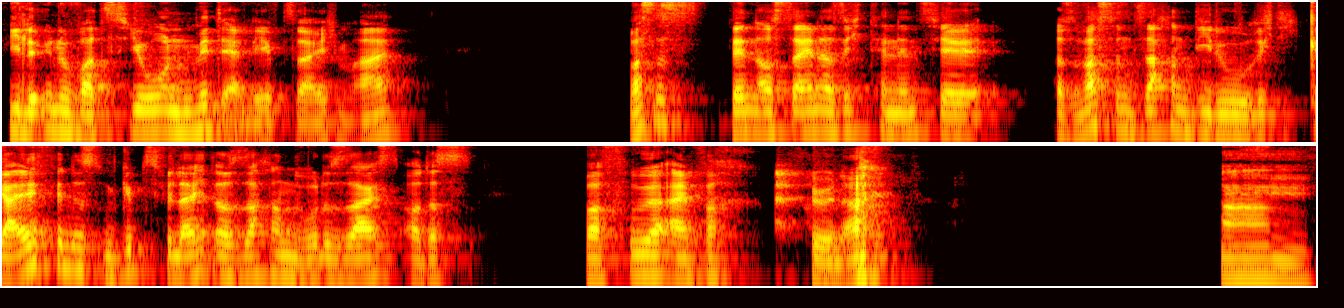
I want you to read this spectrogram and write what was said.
viele Innovationen miterlebt, sag ich mal. Was ist denn aus deiner Sicht tendenziell, also was sind Sachen, die du richtig geil findest und gibt es vielleicht auch Sachen, wo du sagst, oh, das war früher einfach schöner? Ähm,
